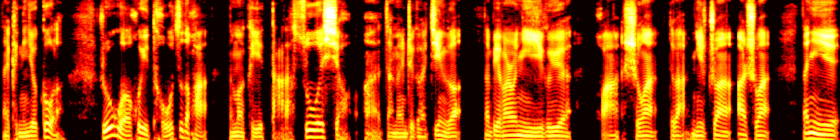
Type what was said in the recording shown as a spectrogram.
那肯定就够了。如果会投资的话，那么可以大大缩小啊咱们这个金额。那比方说你一个月花十万，对吧？你赚二十万，那你。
